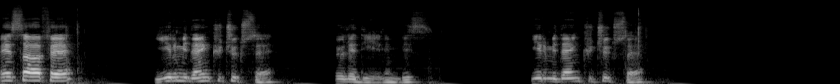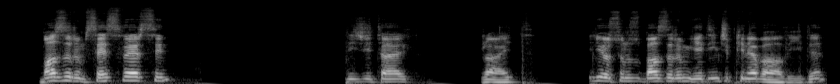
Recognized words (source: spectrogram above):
mesafe 20'den küçükse öyle diyelim biz 20'den küçükse buzzer'ım ses versin. Digital write biliyorsunuz buzzer'ım 7. pine bağlıydı.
